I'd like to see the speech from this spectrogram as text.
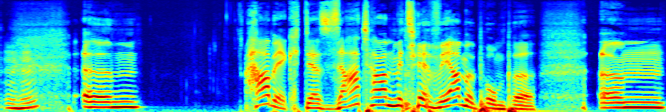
ähm, Habeck, der Satan mit der Wärmepumpe. Ähm,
